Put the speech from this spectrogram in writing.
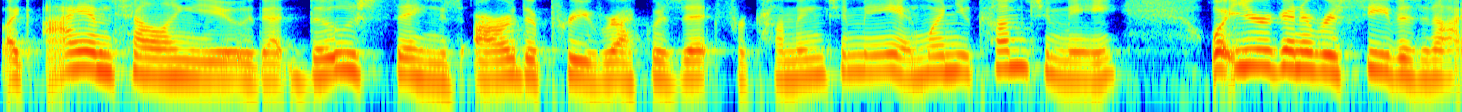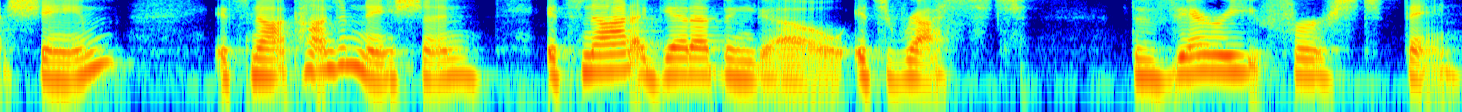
Like, I am telling you that those things are the prerequisite for coming to me. And when you come to me, what you're going to receive is not shame, it's not condemnation, it's not a get up and go, it's rest. The very first thing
